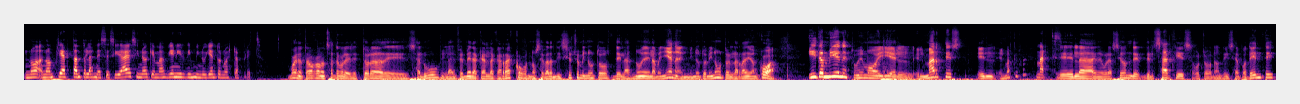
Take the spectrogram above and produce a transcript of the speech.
no, ampliar tanto las necesidades, sino que más bien ir disminuyendo nuestra brecha. Bueno, estamos conversando con la directora de salud, la enfermera Carla Carrasco. Nos separan 18 minutos de las 9 de la mañana, en minuto a minuto, en la radio Ancoa. Y también estuvimos ahí el, el martes, el, ¿el, martes fue? Martes. Eh, la inauguración del SAR, que es otra noticia potente.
